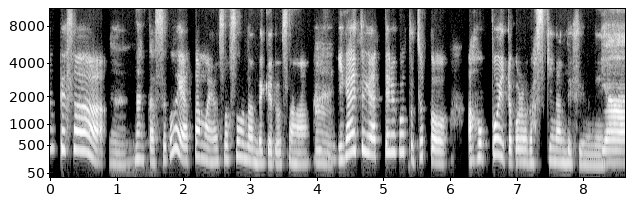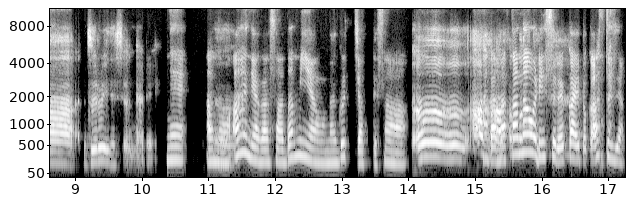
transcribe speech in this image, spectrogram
んってさ、うん。なんかすごい頭良さそうなんだけどさ、うん。意外とやってることちょっとアホっぽいところが好きなんですよいね。やー、ずるいですよね、あれ。ね。あの、うんアーニャがさ、ダミアンを殴っちゃってさ、うんうん。あなんか仲直りする回とかあったじゃん。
